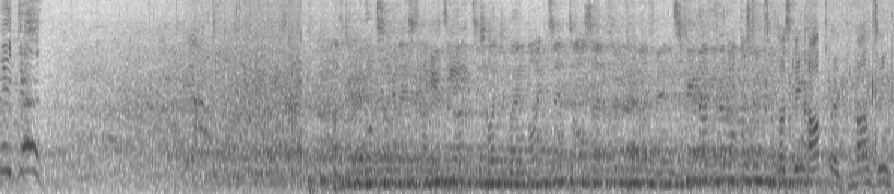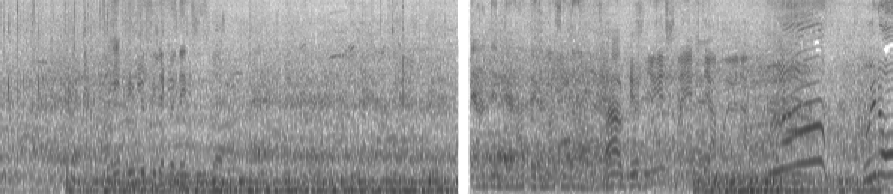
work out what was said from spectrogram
Nicke! Achtung, der Drucksagerist hat sich heute bei 19.500 Fans. Vielen Dank für Ihre Unterstützung. Das ging Hartberg. Wahnsinn. Eh viel zu viele für den Fußball. Der hat den, der hat den, der war schon da. Ah, okay. Schwierig, schleicht der einmal, Alter. Guido!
